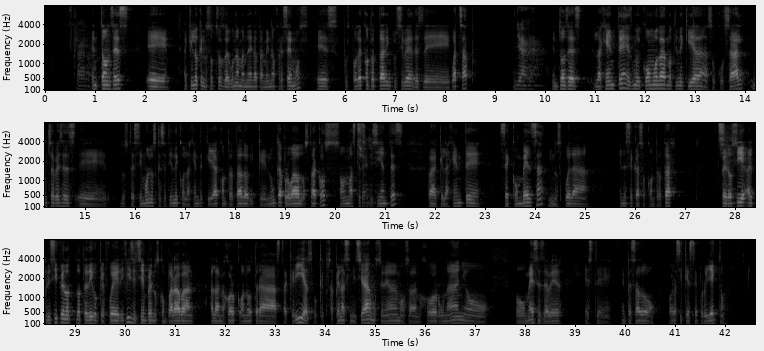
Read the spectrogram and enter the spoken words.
Entonces, eh, aquí lo que nosotros de alguna manera también ofrecemos es pues, poder contratar inclusive desde WhatsApp. Ya. Entonces, la gente es muy cómoda, no tiene que ir a sucursal. Muchas veces eh, los testimonios que se tiene con la gente que ya ha contratado y que nunca ha probado los tacos son más que suficientes para que la gente se convenza y nos pueda, en este caso, contratar. Pero sí, al principio no, te digo que fue difícil, siempre nos comparaban a lo mejor con otras taquerías, porque pues apenas iniciábamos, teníamos a lo mejor un año o, meses de haber este, empezado ahora sí que este proyecto.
